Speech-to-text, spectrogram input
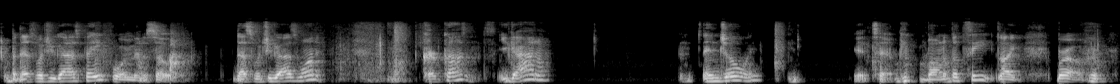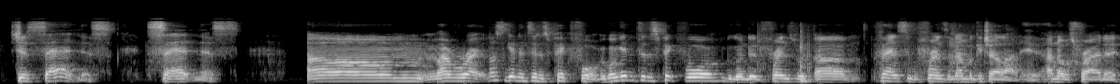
But that's what you guys paid for in Minnesota. That's what you guys wanted. Kirk Cousins. You got him. Enjoy. It's bon appetit. Like, bro, just sadness. Sadness. Um, all right, let's get into this pick four. We're gonna get into this pick four. We're gonna do the friends with um fantasy with friends, and I'm gonna get y'all out of here. I know it's Friday.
